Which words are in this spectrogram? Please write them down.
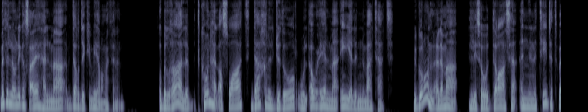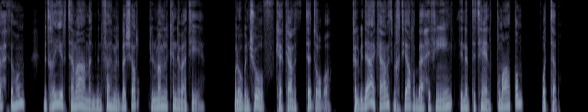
مثل لو نقص عليها الماء بدرجة كبيرة مثلا وبالغالب تكون هالأصوات داخل الجذور والأوعية المائية للنباتات ويقولون العلماء اللي سووا الدراسة أن نتيجة بحثهم بتغير تماما من فهم البشر للمملكة النباتية. ولو بنشوف كيف كانت التجربة فالبداية كانت باختيار الباحثين لنبتتين الطماطم والتبغ.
